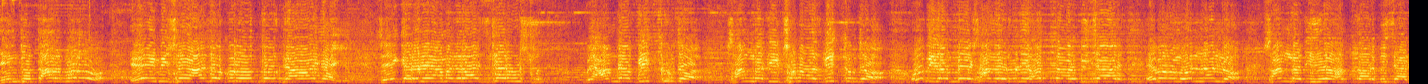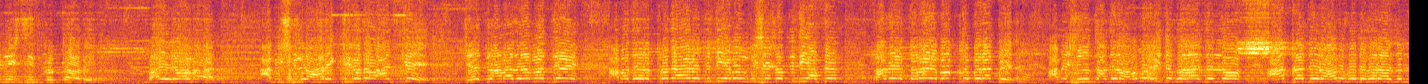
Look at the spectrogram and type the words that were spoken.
কিন্তু তারপরও এই বিষয়ে আজও কোনো উদ্যোগ দেওয়া নাই। সেই কারণে আমাদের আজকের আমরা বিক্ষুব্ধ, সাংবাদিক সমাজ বিক্ষুব্ধ, অবিলম্বে সাগরুনি হত্যার বিচার এবং অন্যান্য সাংবাদিকের হত্যার বিচার নিশ্চিত করতে হবে। ভাইরা আমার আমি শুধু আরেকটি কথা আজকে, যেহেতু আমাদের মধ্যে আমাদের প্রধান অতিথি এবং বিশেষ অতিথি আছেন, তাদের তারাই বক্তব্য রাখবেন। আমি শুধু তাদের অবহিত করার জন্য, আপনাদের অবগত করার জন্য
